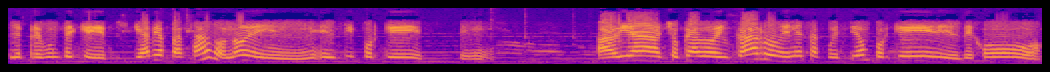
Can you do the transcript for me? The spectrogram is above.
le pregunté que pues, qué había pasado, ¿no? En, en sí porque este, había chocado el carro en esa cuestión, porque dejó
